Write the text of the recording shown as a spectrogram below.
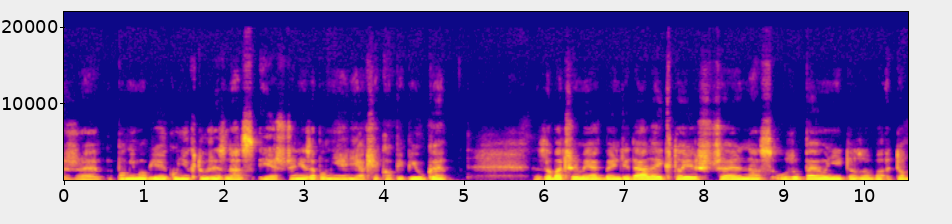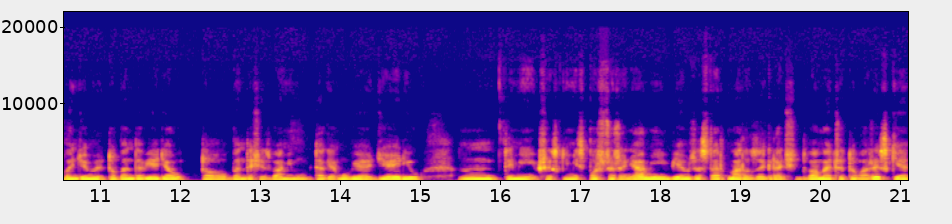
że pomimo wieku niektórzy z nas jeszcze nie zapomnieli, jak się kopie piłkę. Zobaczymy, jak będzie dalej. Kto jeszcze nas uzupełni, to, to, będziemy, to będę wiedział, to będę się z Wami, tak jak mówię, dzielił mm, tymi wszystkimi spostrzeżeniami. Wiem, że start ma rozegrać dwa mecze towarzyskie.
